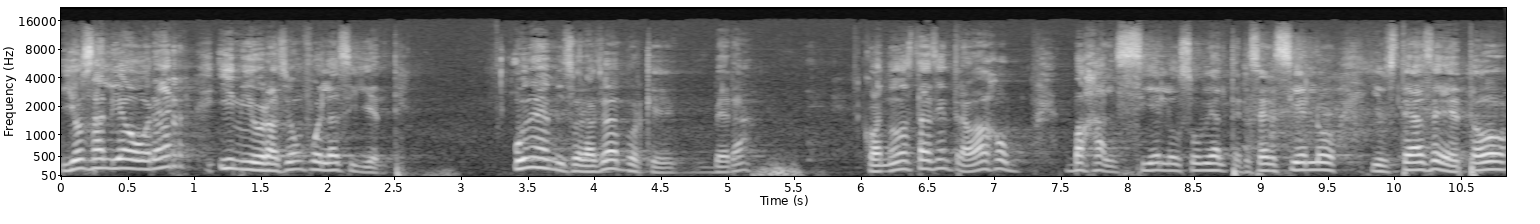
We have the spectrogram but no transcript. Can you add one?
Yo salí a orar y mi oración fue la siguiente. Una de mis oraciones, porque verá, cuando uno está sin trabajo, baja al cielo, sube al tercer cielo y usted hace de todo.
